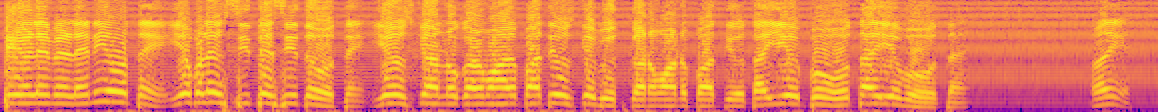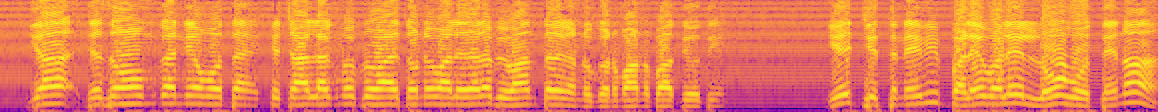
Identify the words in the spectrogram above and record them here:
टेढ़े मेढ़े नहीं होते हैं। ये बड़े सीधे सीधे होते हैं। ये उसके अनुकर्मानुपाती, उसके भी उत्कर्मानुपाती होता है। ये वो होता है, ये वो होता है। या जैसे ओम का नियम होता है कि चालक में प्रभावित होने वाले विभांतर अनुकर्मानुपाती होती है। ये जितने भी बड़े बड़े लोग होते हैं ना,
